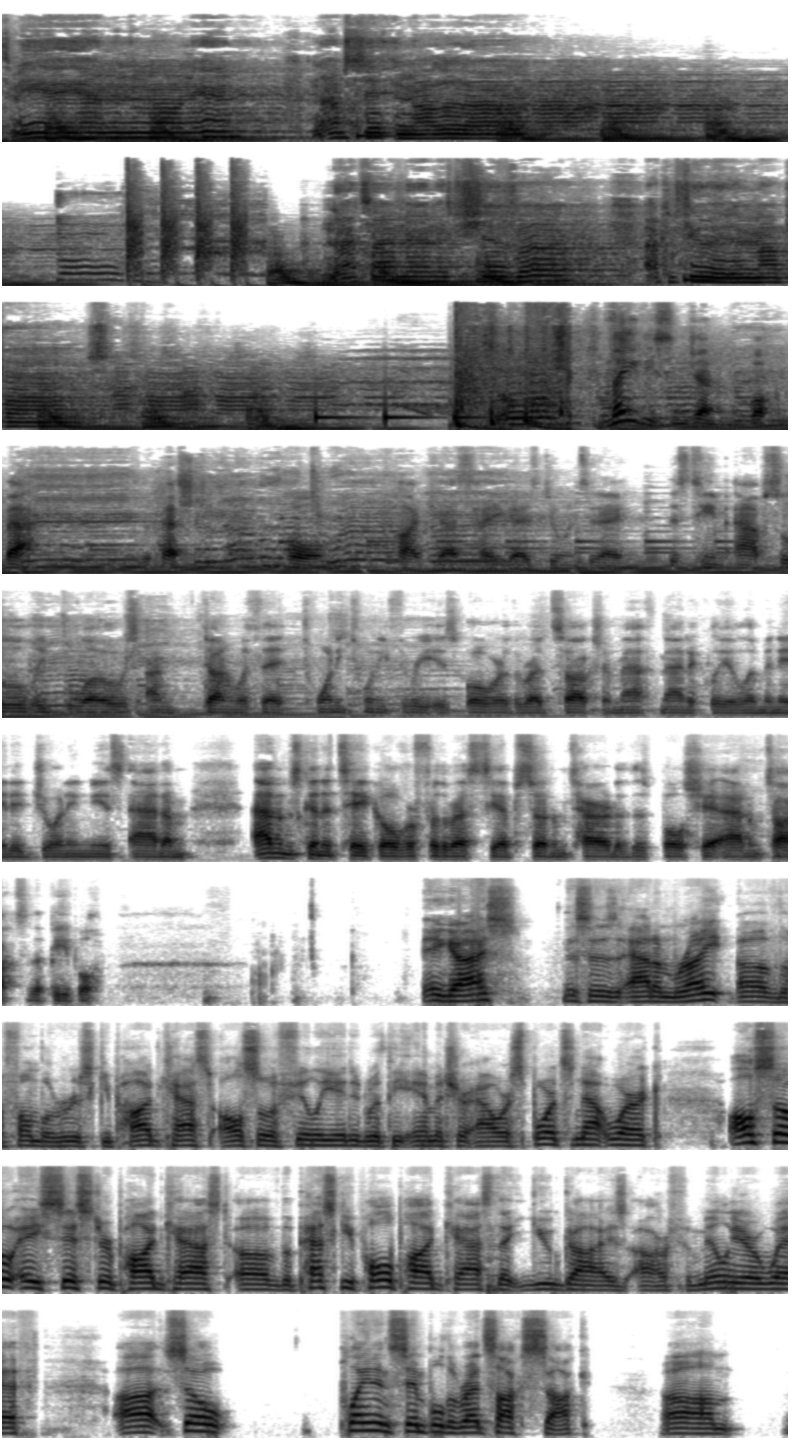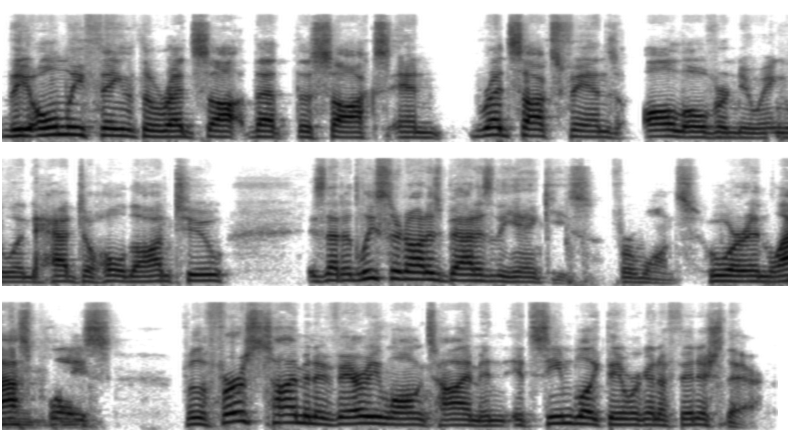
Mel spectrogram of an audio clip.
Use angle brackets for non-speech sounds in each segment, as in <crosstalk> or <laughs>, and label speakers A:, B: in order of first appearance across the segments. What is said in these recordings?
A: 3 a.m. in the morning, and I'm sitting all alone. Nighttime and it's shiver, I can feel it in my bones.
B: Ladies and gentlemen, welcome back to the Pesky Pole Podcast. How you guys doing today? This team absolutely blows. I'm done with it. 2023 is over. The Red Sox are mathematically eliminated. Joining me is Adam. Adam's going to take over for the rest of the episode. I'm tired of this bullshit. Adam, talk to the people.
C: Hey guys, this is Adam Wright of the Fumble Rooski podcast, also affiliated with the Amateur Hour Sports Network, also a sister podcast of the Pesky Pole podcast that you guys are familiar with. Uh, so, plain and simple, the Red Sox suck. Um, the only thing that the Red Sox that the Sox and Red Sox fans all over New England had to hold on to is that at least they're not as bad as the Yankees for once, who are in last place for the first time in a very long time, and it seemed like they were going to finish there.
